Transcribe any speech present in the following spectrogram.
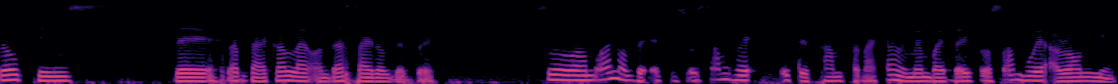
felt pains there. Sometimes I can't lie on that side of the breast. So on one of the episodes, somewhere it is something I can't remember, but it was somewhere around me.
